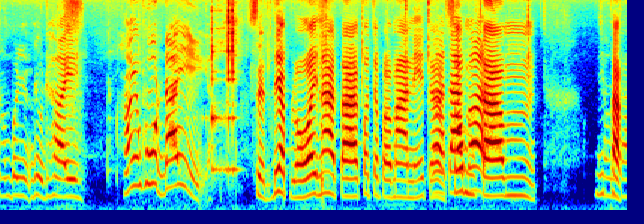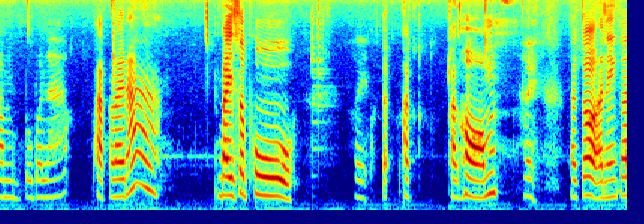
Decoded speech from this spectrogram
น้องบอยู่ไทยเขายังพูดได้ เสร็จเรียบร้อยหน้าตาก็จะประมาณนี้จ้าหน้าตาก็ ส้มตำนี่ผัก ส้มตำปูปลาร้า ผักอะไรนะ ใบสะพูเฮ้ยผักผักหอม เฮ้ย แล้วก็อันนี้ก็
